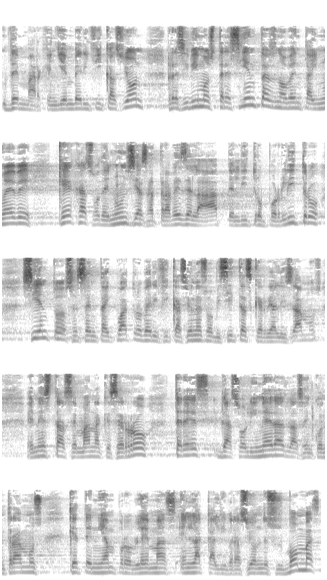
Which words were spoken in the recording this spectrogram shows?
de margen. Y en verificación recibimos 399 quejas o denuncias a través de la app del litro por litro, 164 verificaciones o visitas que realizamos en esta semana que cerró, tres gasolineras las encontramos que tenían problemas en la calibración de sus bombas,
